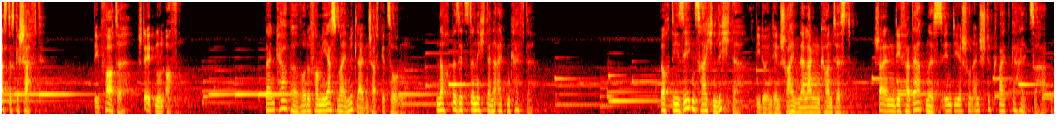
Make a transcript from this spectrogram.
Hast es geschafft. Die Pforte steht nun offen. Dein Körper wurde vom Miasma in Mitleidenschaft gezogen. Noch besitzt du nicht deine alten Kräfte. Doch die segensreichen Lichter, die du in den Schreinen erlangen konntest, scheinen die Verderbnis in dir schon ein Stück weit geheilt zu haben.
